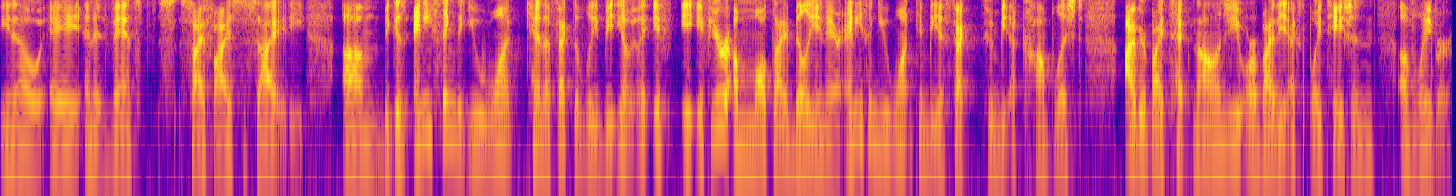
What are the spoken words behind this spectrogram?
you know a an advanced sci-fi society um, because anything that you want can effectively be you know if if you're a multi-billionaire anything you want can be effect can be accomplished either by technology or by the exploitation of labor.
